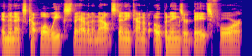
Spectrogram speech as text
in the next couple of weeks. They haven't announced any kind of openings or dates for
